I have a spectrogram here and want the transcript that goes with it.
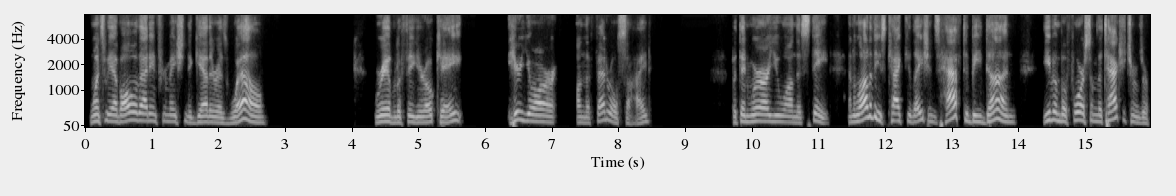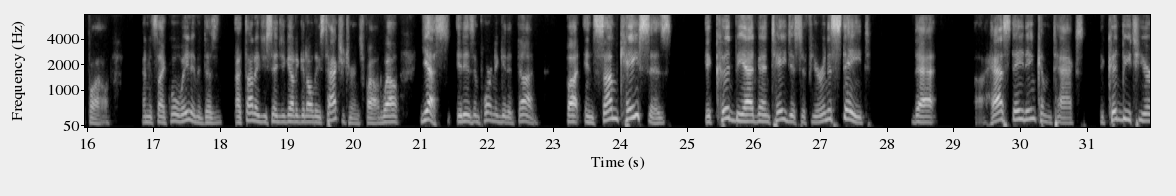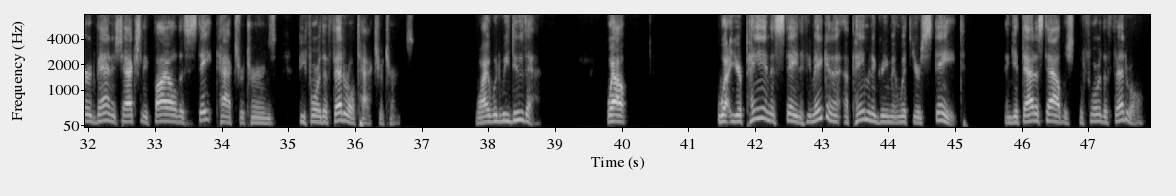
once we have all of that information together as well, we're able to figure okay, here you are on the federal side, but then where are you on the state? And a lot of these calculations have to be done even before some of the tax returns are filed. And it's like, well, wait a minute, does I thought I just said you got to get all these tax returns filed. Well, yes, it is important to get it done. But in some cases, it could be advantageous if you're in a state that uh, has state income tax. It could be to your advantage to actually file the state tax returns before the federal tax returns. Why would we do that? Well, what you're paying the state, if you make a, a payment agreement with your state and get that established before the federal,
